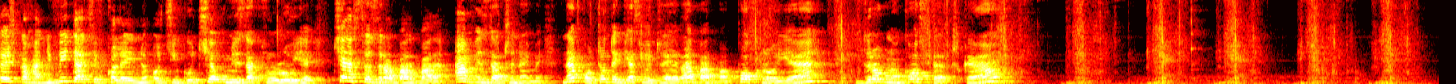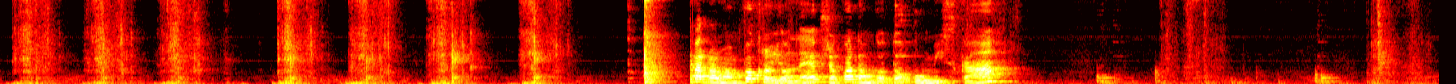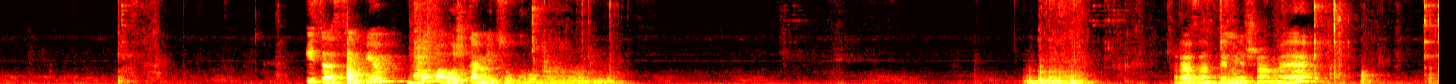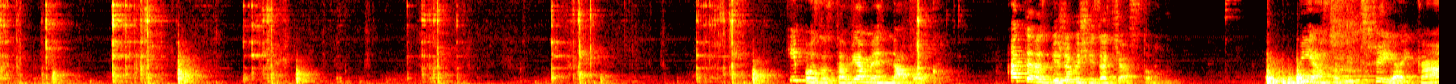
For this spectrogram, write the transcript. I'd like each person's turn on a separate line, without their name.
Cześć kochani, witajcie w kolejnym odcinku. Dzisiaj u mnie zakróluje ciasto z rabarbarem, a więc zaczynajmy. Na początek ja sobie tutaj rabarbar pokroję drobną kosteczkę. Rabarbar mam pokrojony, przekładam go do półmiska. I zasypię dwoma łyżkami cukru. Razem wymieszamy. I pozostawiamy na bok. A teraz bierzemy się za ciasto. Wbijam sobie trzy jajka.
